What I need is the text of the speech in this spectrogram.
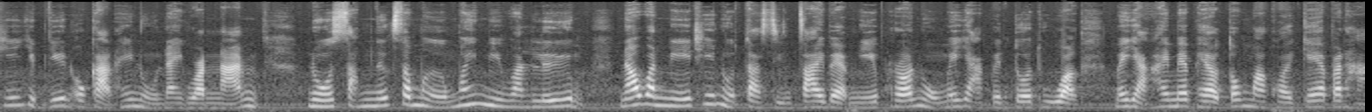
ที่หยิบยื่นโอกาสให้หนูในวันนั้น หนูสำนึกเสมอไม่มีวันลืมณวันนี้ที่หนูตัดสินใจแบบนี้ เพราะหนูไม่อยากเป็นตัวทวง ไม่อยากให้แม่แพรวต้องมาคอยแก้ปัญหา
